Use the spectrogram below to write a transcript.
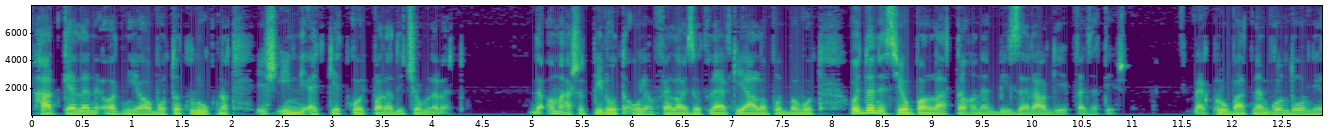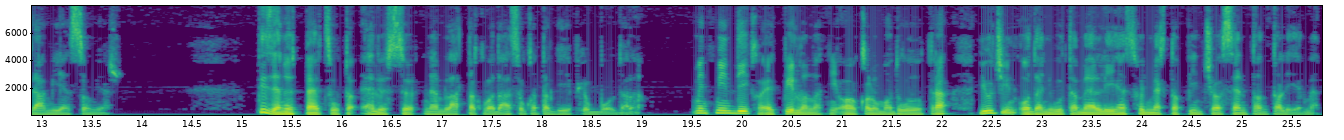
Hát kellene adnia a botot Luke-nak, és inni egy-két korty paradicsomlevet. De a másodpilóta olyan felajzott lelki állapotban volt, hogy Dennis jobban látta, ha nem bízza rá a gépvezetést. Megpróbált nem gondolni rá, milyen szomjas. Tizenöt perc óta először nem láttak vadászokat a gép jobb oldalán. Mint mindig, ha egy pillanatnyi alkalom adódott rá, Eugene oda nyúlt a melléhez, hogy megtapintsa a Szent Antal érmet.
